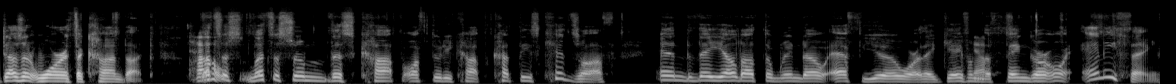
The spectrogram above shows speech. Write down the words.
Doesn't warrant the conduct. How? Let's let's assume this cop, off-duty cop, cut these kids off, and they yelled out the window "f you" or they gave him Yep. the finger or anything.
